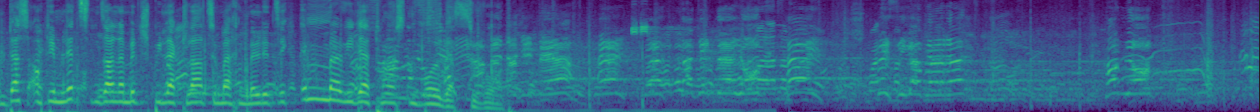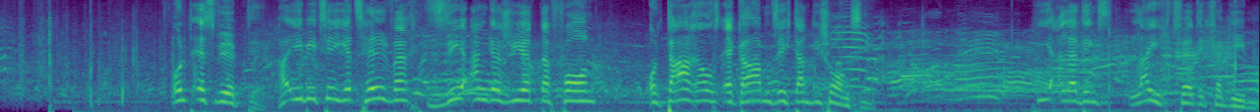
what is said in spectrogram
Um das auch dem letzten seiner Mitspieler klarzumachen, meldet sich immer wieder Thorsten Wolgers zu Wort. Und es wirkte. HEBC jetzt hellwach, sehr engagiert nach vorn und daraus ergaben sich dann die Chancen. Hier allerdings leichtfertig vergeben.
